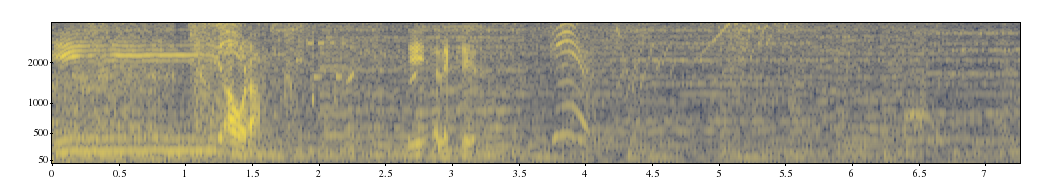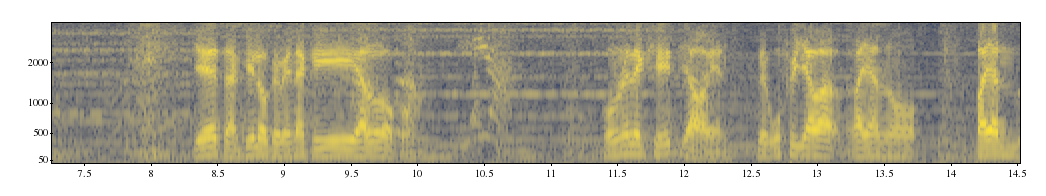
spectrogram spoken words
Y... Ahora. Y elixir. Yeah, tranquilo, que viene aquí algo loco. Con un elixir ya va bien. Que Goofy ya vaya no... Vayan...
